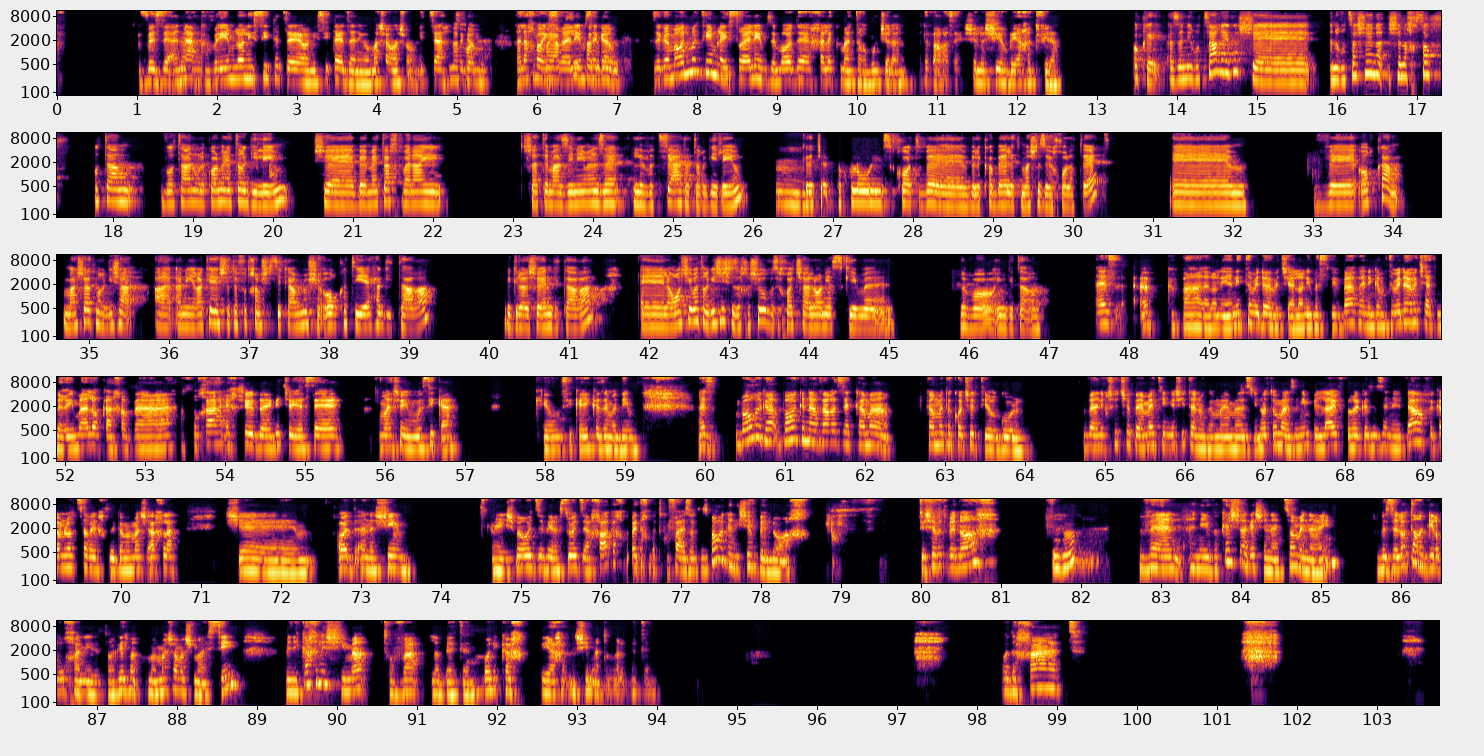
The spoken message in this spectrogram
וזה ענק, נכון. ואם לא ניסית את זה או ניסית את זה, אני ממש ממש ממליצה. נכון. זה גם, אנחנו הישראלים, זה גם, זה גם מאוד מתאים לישראלים, זה מאוד uh, חלק מהתרבות שלנו, הדבר הזה, של לשיר ביחד תפילה. אוקיי, okay, אז אני רוצה רגע ש... אני רוצה שנ... שנחשוף אותם ואותנו לכל מיני תרגילים, שבאמת ההכוונה היא שאתם מאזינים לזה, לבצע את התרגילים, mm. כדי שתוכלו לזכות ו- ולקבל את מה שזה יכול לתת. אמ, ואורקה, מה שאת מרגישה, אני רק אשתף אתכם שסיכמנו שאורקה תהיה הגיטרה, בגלל שאין גיטרה, אה, למרות שאם את תרגישי שזה חשוב, אז יכול להיות שאלון יסכים אה, לבוא עם גיטרה. אז כפרה על אלוני, אני תמיד אוהבת שאלוני בסביבה, ואני גם תמיד אוהבת שאת מרימה לו ככה בהפוכה, איכשהו דואגת שהוא יעשה משהו עם מוסיקה, כי הוא מוסיקאי כזה מדהים. אז בואו רגע, בוא רגע נעבר על זה כמה, כמה דקות של תרגול. ואני חושבת שבאמת אם יש איתנו גם מאזינות או מאזינים בלייב ברגע זה זה נהדר, וגם לא צריך, זה גם ממש אחלה שעוד אנשים ישמעו את זה ויעשו את זה אחר כך, בטח בתקופה הזאת. אז בואו רגע נשב בנוח. את יושבת בנוח? ואני אבקש רגע שנעצום עיניים, וזה לא תרגיל רוחני, זה תרגיל ממש ממש מעשי, וניקח נשימה טובה לבטן. בואו ניקח ביחד נשימה טובה לבטן. עוד אחת.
